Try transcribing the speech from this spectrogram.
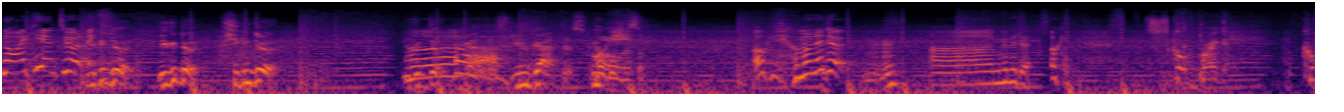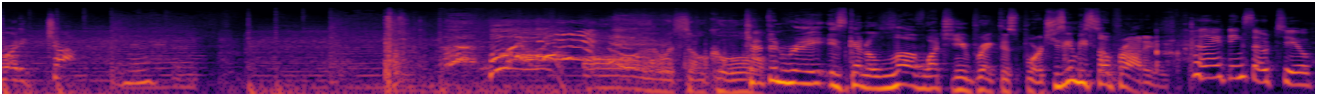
No, I can't do it. You can do it. You can do it. She can do it. You can do it. You got this. You got this. Come on, Okay. Alyssa. Okay, I'm gonna do it. Mm-hmm. Uh, I'm gonna do it. Okay. Just go break it. Karate chop. Oh, that was so cool. Captain Ray is gonna love watching you break this board. She's gonna be so proud of you. I think so too.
